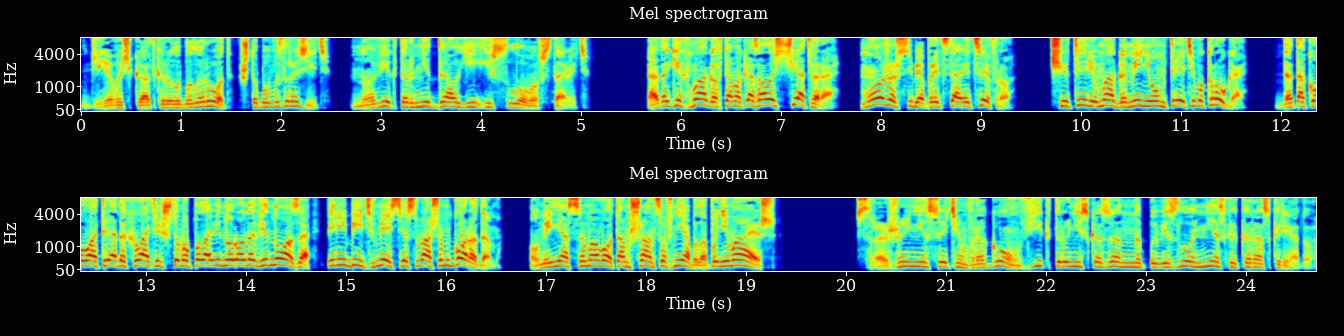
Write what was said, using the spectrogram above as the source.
Девочка открыла было рот, чтобы возразить, но Виктор не дал ей и слова вставить. «А таких магов там оказалось четверо. Можешь себе представить цифру? Четыре мага минимум третьего круга. Да такого отряда хватит, чтобы половину рона Веноза перебить вместе с вашим городом. У меня самого там шансов не было, понимаешь?» В сражении с этим врагом Виктору несказанно повезло несколько раз кряду.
